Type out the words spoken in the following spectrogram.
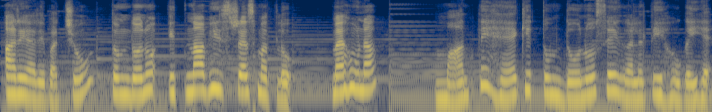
अरे अरे बच्चों तुम दोनों इतना भी स्ट्रेस मत लो। मैं हूँ ना? मानते हैं कि तुम दोनों से गलती हो गई है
